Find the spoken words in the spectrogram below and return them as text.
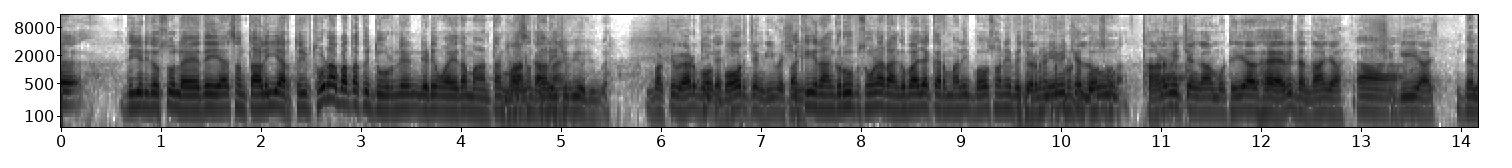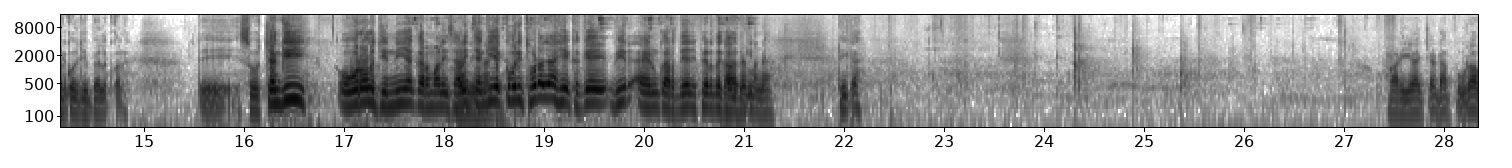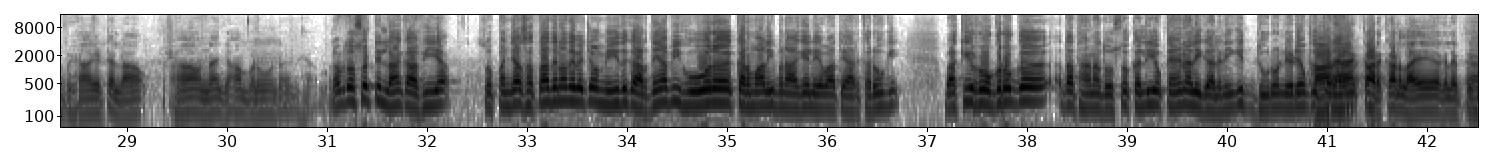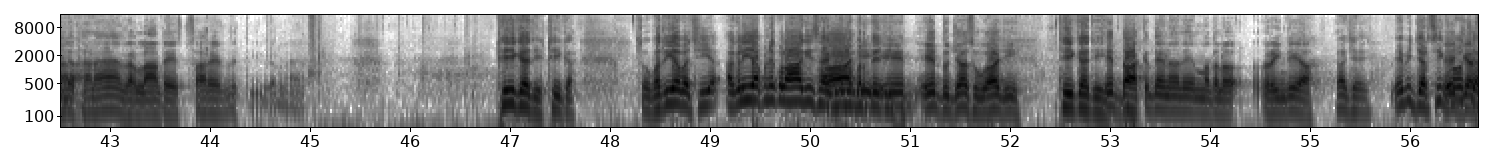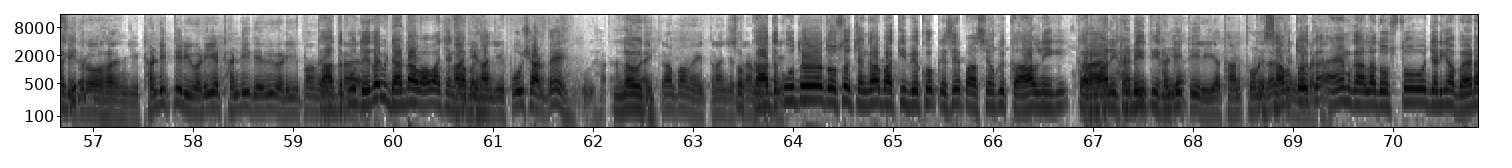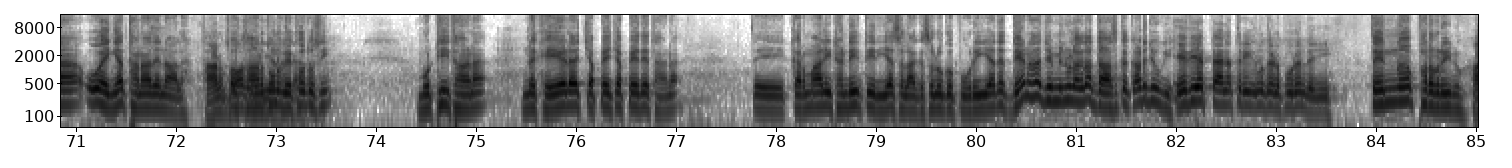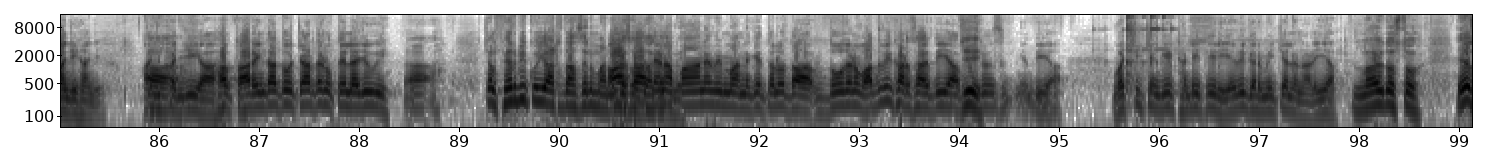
ਦੀ ਜਿਹੜੀ ਦੋਸਤੋ ਲੈਦੇ ਆ 47000 ਤੋਂ ਥੋੜਾ ਬਾਤਾ ਕੋਈ ਦੂਰ ਨੇੜਿਓਂ ਆਏ ਦਾ ਮਾਨਤਾਂ ਜਿਹੜਾ 47 ਚ ਵੀ ਹੋ ਜਾਊਗਾ। ਬਾਕੀ ਵੈੜ ਬਹੁਤ ਬਹੁਤ ਚੰਗੀ ਵਛੀ। ਬਾਕੀ ਰੰਗ ਰੂਪ ਸੋਹਣਾ ਰੰਗ ਬਾਜਾ ਕਰਮ ਵਾਲੀ ਬਹੁਤ ਸੋਹਣੇ ਵਿੱਚ ਗਰਮੀ print ਵੀ print ਬਹੁਤ ਚੱਲੋ ਸੋਹਣਾ। ਥਣ ਵੀ ਚੰਗਾ ਮੁੱਠੀ ਆ ਹੈ ਵੀ ਦੰਦਾਂ ਜਾ ਛਿੱਗੀ ਆ। ਬਿਲਕੁਲ ਜੀ ਬਿਲਕੁਲ। ਤੇ ਸੋ ਚੰਗੀ ਓਵਰਆਲ ਜਿੰਨੀ ਆ ਕਰਮ ਵਾਲੀ ਸਾਰੀ ਚੰਗੀ ਇੱਕ ਵਾਰੀ ਥੋੜਾ ਜਿਹਾ ਹਿੱਕ ਕੇ ਵੀਰ ਐ ਨੂੰ ਕਰਦੇ ਆ ਜੀ ਫਿਰ ਦਿਖਾ ਦਈਏ। ਠੀਕ ਆ। ਫਾੜੀਆ ਚੱਡਾ ਪੂਰਾ ਪਛਾਂ ਕੇ ਢੱਲਾ ਪਛਾਂ ਉਹਨਾਂ ਗਾਂ ਬਣੂ ਉਹਨਾਂ ਪਛਾਂ ਲਓ ਦੋਸਤੋ ਢਿੱਲਾਂ ਕਾਫੀ ਆ। ਸੋ ਪੰਜਾਂ ਸੱਤਾਂ ਦਿਨਾਂ ਦੇ ਵਿੱਚ ਉਮੀਦ ਕਰਦੇ ਆ ਵੀ ਹੋਰ ਕਰਮ ਵਾਲੀ ਬਣਾ ਕੇ ਲੇਵਾ ਤਿਆਰ ਕਰੂਗੀ। ਬਾਕੀ ਰੁਗ ਰੁਗ ਦਾ ਥਾਣਾ ਦੋਸਤੋ ਕੱਲੀ ਉਹ ਕਹਿਣ ਵਾਲੀ ਗੱਲ ਨਹੀਂ ਕਿ ਦੂਰੋਂ ਨੇੜਿਓਂ ਕੋਈ ਘੜਾ ਘੜ ਲਾਏ ਅਗਲੇ ਪਿਛਲੇ ਥਣ ਵਿਰਲਾਂ ਤੇ ਸਾਰੇ ਠੀਕ ਆ ਜੀ ਠੀਕ ਆ। ਸੋ ਵਧੀਆ ਬੱਚੀ ਆ। ਅਗਲੀ ਆਪਣੇ ਕੋਲ ਆ ਗਈ ਸਾਈਕਲ ਨੰਬਰ ਤੇ ਜੀ। ਇਹ ਇਹ ਦੂਜਾ ਸੂਆ ਜੀ। ਠੀਕ ਆ ਜੀ। ਇਹ 10 ਦਿਨਾਂ ਦੇ ਮਤਲਬ ਰਹਿੰਦੇ ਆ। ਅੱਛਾ ਜੀ। ਇਹ ਵੀ ਜਰਸੀ ਕ੍ਰੋਸ ਆ ਜਰਸੀ ਗਈ ਨਾ? ਕਰੋ ਹਾਂਜੀ। ਠੰਡੀ ਧੀਰੀ ਬੜੀ ਹੈ ਠੰਡੀ ਤੇ ਵੀ ਬੜੀ ਹੈ ਭਾਵੇਂ ਕੱਦ ਕੁੱਦ ਇਹਦਾ ਵੀ ਡਾਡਾ ਵਾਵਾ ਚੰਗਾ ਹਾਂਜੀ ਹਾਂਜੀ। ਪੂ ਛੱਡ ਦੇ। ਲਓ ਜੀ। ਤਰ੍ਹਾਂ ਭਾਵੇਂ ਤਰ੍ਹਾਂ ਜਿਸ ਸੋ ਤਰ੍ਹਾਂ ਕੱਦ ਕੁੱਦ ਦੋਸਤੋ ਚੰਗਾ ਬਾਕੀ ਵੇਖੋ ਕਿਸੇ ਪਾਸਿਓਂ ਕੋਈ ਕਾਲ ਨਹੀਂ ਗਈ ਕਰਮਾਂ ਵਾਲੀ ਠੰਡੀ ਧੀਰੀ ਠੰਡੀ ਧੀਰੀ ਆ ਥਣ ਥੋੜੇ ਸਭ ਤੋਂ ਇੱਕ ਅਹਿਮ ਗੱਲ ਆ ਦੋਸਤੋ ਜਿਹੜੀਆਂ ਵੈੜਾਂ ਉਹ ਹੈਗੀਆਂ ਥਾਣਾ ਦੇ ਨਾਲ। ਥਣ ਸੋ ਥਾਣ ਥੁਣ ਵੇਖੋ ਤੁਸੀਂ। ਮੁੱਠੀ ਥਾਣਾ ਨਖੇੜ ਚੱਪੇ ਚੱਪੇ ਦੇ ਥਾਣਾ। ਤੇ ਕਰਮਾਂ ਵਾਲੀ ਠੰਡੀ ਧੀਰੀ ਆ ਸਲੱਗ ਸਲੂਗ ਪੂਰੀ ਆ ਤੇ ਦਿਨ ਹਜੇ ਮੈਨੂੰ ਲੱਗਦਾ 10 ਕ ਕੱਢ ਜੂਗੀ। ਇਹਦੀ 3 ਤਰੀਕ ਨੂੰ ਦਿਨ ਪੂਰੇ ਹੁੰਦੇ ਜੀ। 3 ਫਰਵਰੀ ਨੂੰ। ਹਾਂਜੀ ਹਾਂਜੀ। ਅੱਜ ਪੰਜੀ ਆ ਹਫਤਾ ਰਹਿੰਦਾ 2-4 ਦਿਨ ਉੱਤੇ ਲੈ ਜਾਊਗੀ ਆ ਚਲ ਫਿਰ ਵੀ ਕੋਈ 8-10 ਦਿਨ ਮੰਨ ਕੇ 8-10 ਸੌਦਾ ਦਿਨ ਕਰ ਆਪਾਂ ਨੇ ਵੀ ਮੰਨ ਕੇ ਚਲੋ ਦਾ- ਦੋ ਦਿਨ ਵੱਧ ਵੀ ਖੜ ਸਕਦੀ ਆ ਜੀ। ਕਹਿੰਦੀ ਆ ਵੱਛੀ ਚੰਗੀ ਠੰਡੀ ਧੀਰੀ ਇਹ ਵੀ ਗਰਮੀ ਝੱਲਣ ਵਾਲੀ ਆ। ਲਓ ਦੋਸਤੋ ਇਹ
